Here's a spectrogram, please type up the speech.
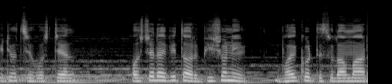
এটি হচ্ছে হোস্টেল হোস্টেলের ভিতর ভীষণই ভয় করতেছিল আমার।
